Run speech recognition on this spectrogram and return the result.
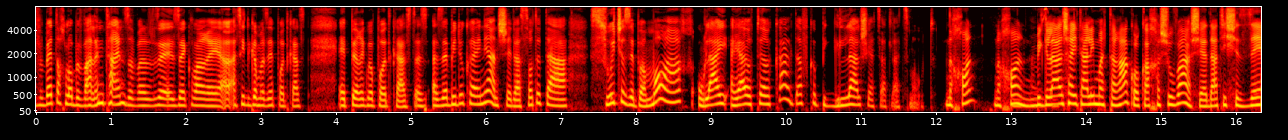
ובטח לא בוולנטיינס, אבל זה, זה כבר, אה, עשיתי גם על זה פודקאסט, אה, פרק בפודקאסט. אז, אז זה בדיוק העניין, של לעשות את הסוויץ' הזה במוח, אולי היה יותר קל דווקא בגלל שיצאת לעצמאות. נכון, נכון, בגלל שהייתה לי מטרה כל כך חשובה, שידעתי שזה...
